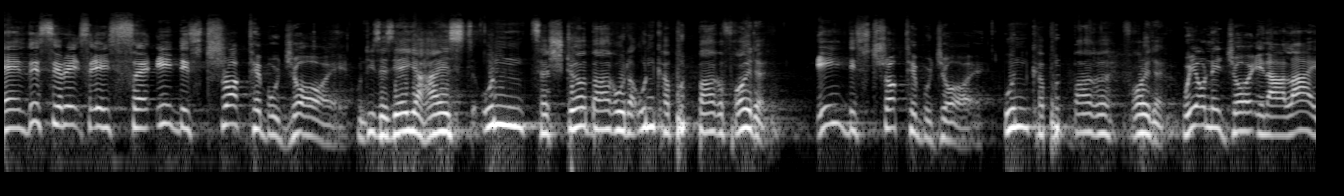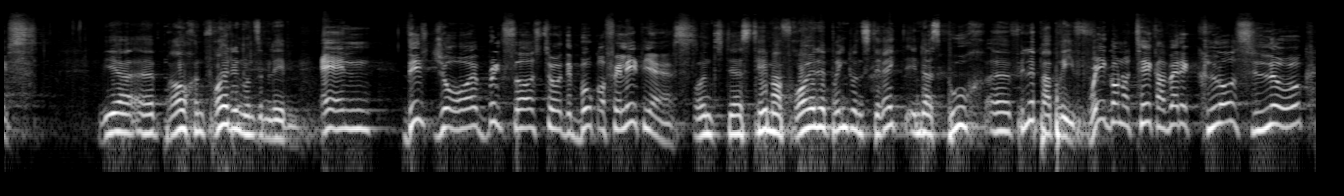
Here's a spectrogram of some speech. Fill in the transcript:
And this series is uh, Indestructible Joy. Und diese Serie heißt unzerstörbare oder unkaputtbare Freude. Indestructible Joy. Unkaputtbare Freude. We all need joy in our lives. Wir äh, brauchen Freude in unserem Leben. And this joy brings us to the book of Philippians. Und das Thema Freude bringt uns direkt in das Buch äh, Philipperbrief. We're going to take a very close look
